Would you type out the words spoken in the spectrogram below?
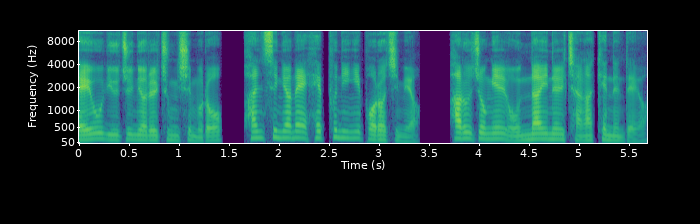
배우 류준열을 중심으로 환승연의 해프닝이 벌어지며 하루 종일 온라인을 장악했는데요.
